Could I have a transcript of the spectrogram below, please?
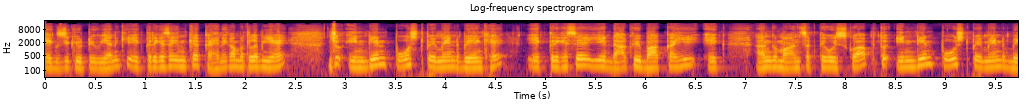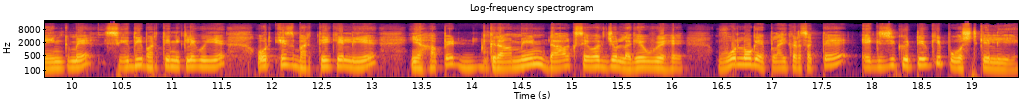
executive यानी कि एक तरीके से इनका कहने का मतलब ये है, जो इंडियन पोस्ट पेमेंट बैंक है, एक तरीके से ये डाक विभाग का ही एक अंग मान सकते हो इसको आप। तो इंडियन पोस्ट पेमेंट बैंक में सीधी भर्ती निकली हुई है और इस भर्ती के लिए यहाँ पे ग्रामीण डाक सेवक जो लगे हुए हैं, वो लोग अप्लाई कर सकते हैं एग्जीक्यूटिव की पोस्ट के लिए।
